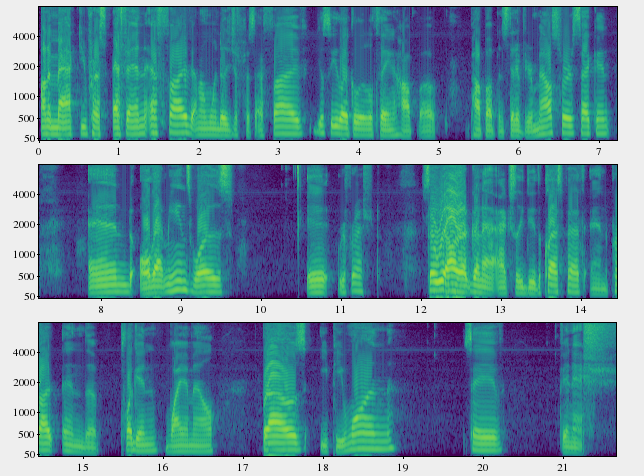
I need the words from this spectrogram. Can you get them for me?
on a Mac you press FN F5 and on Windows you just press F5. You'll see like a little thing hop up, pop up instead of your mouse for a second. And all that means was it refreshed. So we are to actually do the class path and the, pro and the plugin YML, browse, EP1, save, finish.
